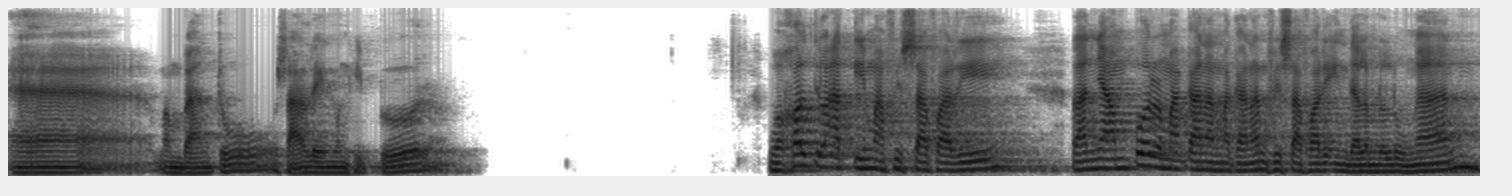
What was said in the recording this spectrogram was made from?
eh, membantu saling menghibur wa khaltil atimah fis safari lan nyampur makanan-makanan fis safari ing dalam lelungan.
